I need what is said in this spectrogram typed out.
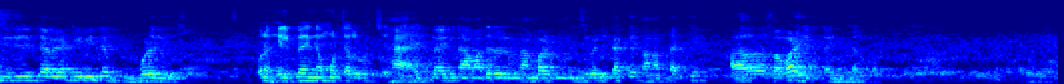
সিসিটিভি ক্যামেরা টিভিতে ভরে দিয়েছে। কোনো হেল্পলাইন নম্বর চালু হচ্ছে? হ্যাঁ হেল্পলাইন আমাদের নাম্বার মিউনিসিপ্যালিটি থাকছে থানার থাকছে আর সবার হেল্পলাইন চালু থাকছে। করবেন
